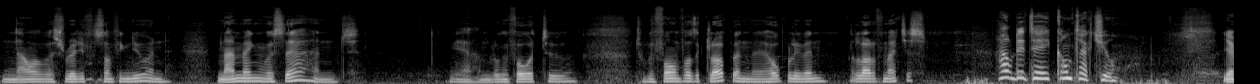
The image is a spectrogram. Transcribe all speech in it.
now I was ready for something new and Nijmegen was there and yeah, I'm looking forward to to perform for the club and uh, hopefully win a lot of matches. How did they contact you? Yeah,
